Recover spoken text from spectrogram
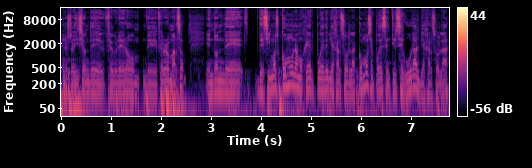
en nuestra edición de febrero, de febrero-marzo, en donde decimos cómo una mujer puede viajar sola, cómo se puede sentir segura al viajar sola,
